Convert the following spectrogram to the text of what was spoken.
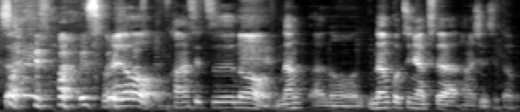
く。それを関節の軟あの軟骨に当てた話ですよ多分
